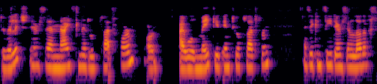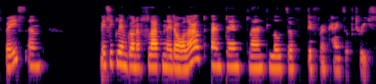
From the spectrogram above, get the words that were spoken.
the village. There's a nice little platform, or I will make it into a platform. As you can see there's a lot of space and basically I'm gonna flatten it all out and then plant loads of different kinds of trees.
